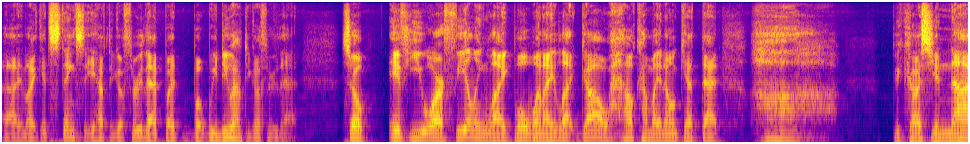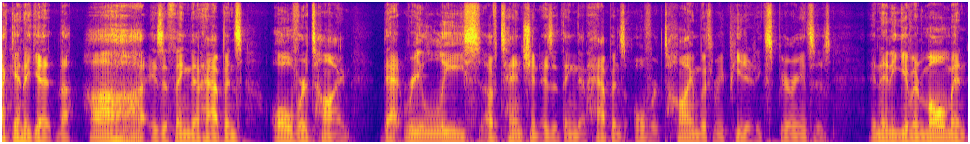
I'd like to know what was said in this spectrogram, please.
Uh, like it stinks that you have to go through that, but, but we do have to go through that. So if you are feeling like, well, when I let go, how come I don't get that? Ah, because you're not going to get the ah is a thing that happens over time. that release of tension is a thing that happens over time with repeated experiences. In any given moment,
